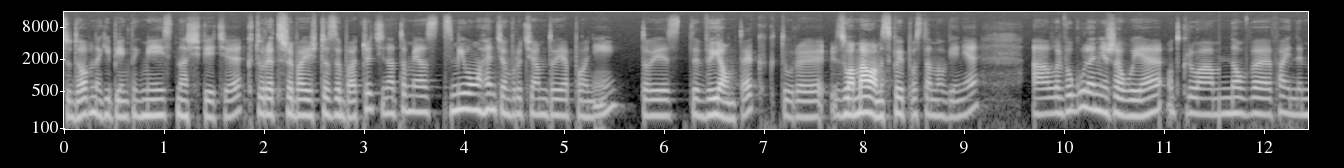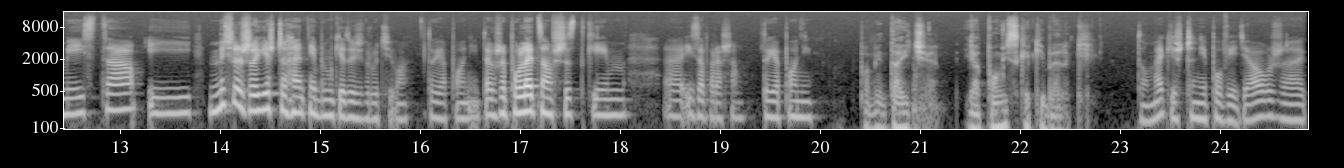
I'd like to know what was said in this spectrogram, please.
cudownych i pięknych miejsc na świecie, które trzeba jeszcze zobaczyć. Natomiast z miłą chęcią wróciłam do Japonii to jest wyjątek, który złamałam swoje postanowienie, ale w ogóle nie żałuję. Odkryłam nowe, fajne miejsca i myślę, że jeszcze chętnie bym kiedyś wróciła do Japonii. Także polecam wszystkim e, i zapraszam do Japonii. Pamiętajcie, japońskie kibelki. Tomek jeszcze nie powiedział, że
